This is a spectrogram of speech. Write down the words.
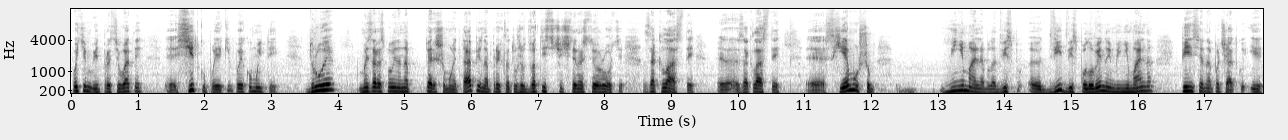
потім відпрацювати е, сітку, по, які, по якому йти. Друге, ми зараз повинні на першому етапі, наприклад, уже в 2014 році закласти, е, закласти схему, щоб мінімальна була 2-2,5 мінімальна пенсія на початку. І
